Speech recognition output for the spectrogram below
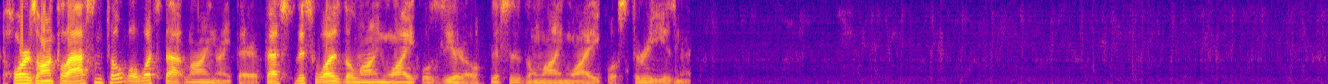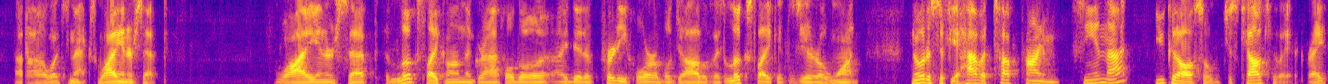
the horizontal asymptote, well, what's that line right there? That's, this was the line y equals 0, this is the line y equals 3, isn't it? Uh, what's next? Y-intercept. Y-intercept. It looks like on the graph, although I did a pretty horrible job of it, looks like it's 0, 1. Notice if you have a tough time seeing that, you could also just calculate it, right?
